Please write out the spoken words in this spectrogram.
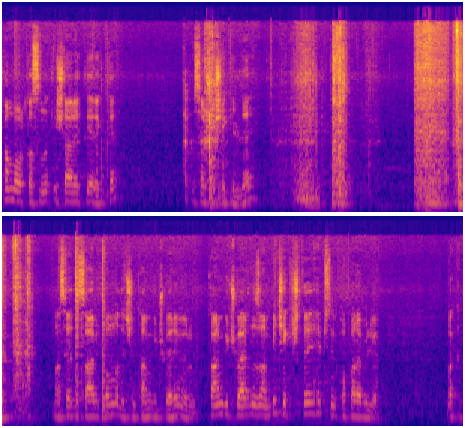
tam ortasını işaretleyerek de mesela şu şekilde masaya da sabit olmadığı için tam güç veremiyorum. Tam güç verdiğiniz zaman bir çekişte hepsini koparabiliyor. Bakın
